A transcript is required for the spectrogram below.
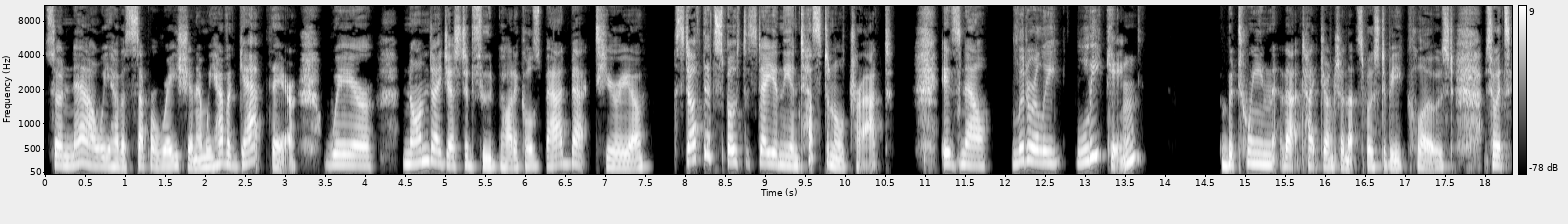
So now we have a separation and we have a gap there where non-digested food particles bad bacteria stuff that's supposed to stay in the intestinal tract is now literally leaking between that tight junction that's supposed to be closed. So it's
